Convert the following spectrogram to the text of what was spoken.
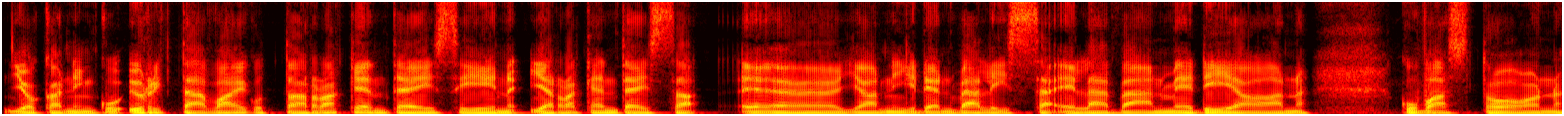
joka niin kuin yrittää vaikuttaa rakenteisiin ja rakenteissa ö, ja niiden välissä elävään mediaan, kuvastoon,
